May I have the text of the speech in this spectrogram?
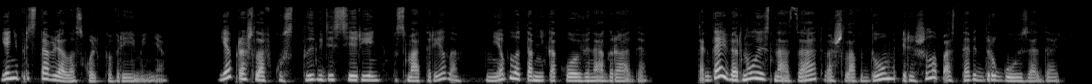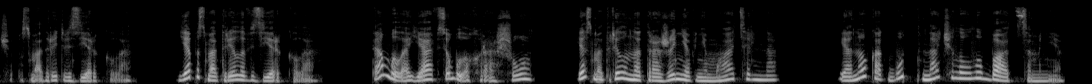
Я не представляла, сколько времени. Я прошла в кусты, где сирень, посмотрела, не было там никакого винограда. Тогда я вернулась назад, вошла в дом и решила поставить другую задачу — посмотреть в зеркало. Я посмотрела в зеркало. Там была я, все было хорошо. Я смотрела на отражение внимательно, и оно как будто начало улыбаться мне.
